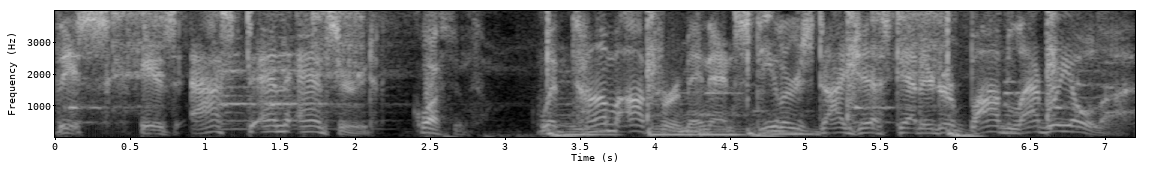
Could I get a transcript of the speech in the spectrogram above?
This is Asked and Answered Questions. with Tom Opferman and Steelers Digest editor Bob Labriola.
